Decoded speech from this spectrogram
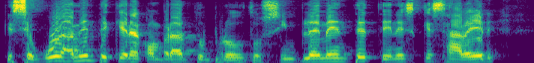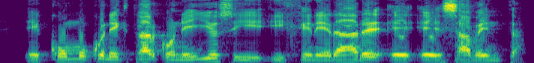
que seguramente quiera comprar tu producto. Simplemente tienes que saber eh, cómo conectar con ellos y, generar eh, eh, esa venta.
